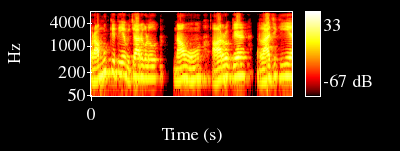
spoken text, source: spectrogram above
ಪ್ರಾಮುಖ್ಯತೆಯ ವಿಚಾರಗಳು. ನಾವು ಆರೋಗ್ಯ, ರಾಜಕೀಯ,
